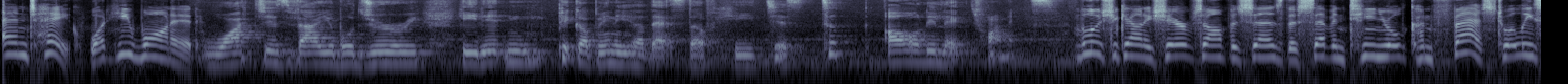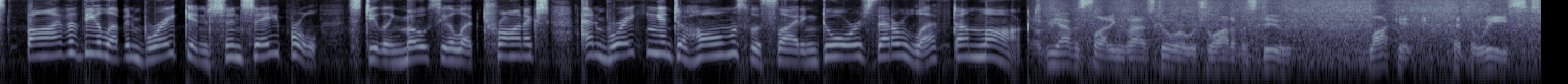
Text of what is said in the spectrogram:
and take what he wanted. Watches, valuable jewelry. He didn't pick up any of that stuff. He just took all the electronics. Volusia County Sheriff's Office says the 17-year-old confessed to at least five of the 11 break-ins since April, stealing mostly electronics and breaking into homes with sliding doors that are left unlocked. If you have a sliding glass door, which a lot of us do, lock it at the least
